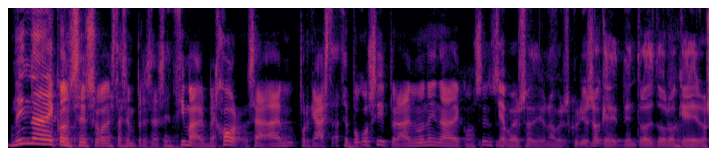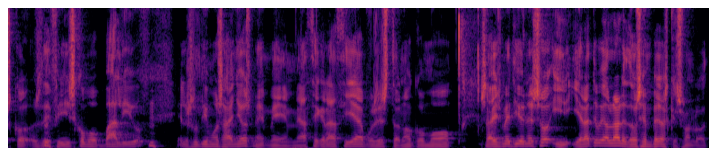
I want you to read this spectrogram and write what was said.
no hay nada de consenso con estas empresas. Encima, mejor. O sea, porque hasta hace poco sí, pero ahora mismo no hay nada de consenso. Ya, por eso digo, no, pero es curioso que dentro de todo lo que os, definís como value en los últimos años, me, me, hace gracia, pues esto, ¿no? Como os habéis metido en eso. Y, ahora te voy a hablar de dos empresas que son. no,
